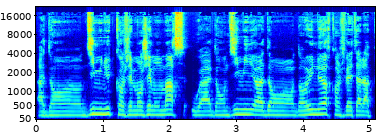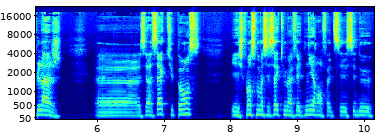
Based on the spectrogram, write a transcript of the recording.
à dans 10 minutes quand j'ai mangé mon Mars ou à dans 10 minutes, dans, dans une heure quand je vais être à la plage. Euh, c'est à ça que tu penses. Et je pense, moi, c'est ça qui m'a fait tenir, en fait. C'est de,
